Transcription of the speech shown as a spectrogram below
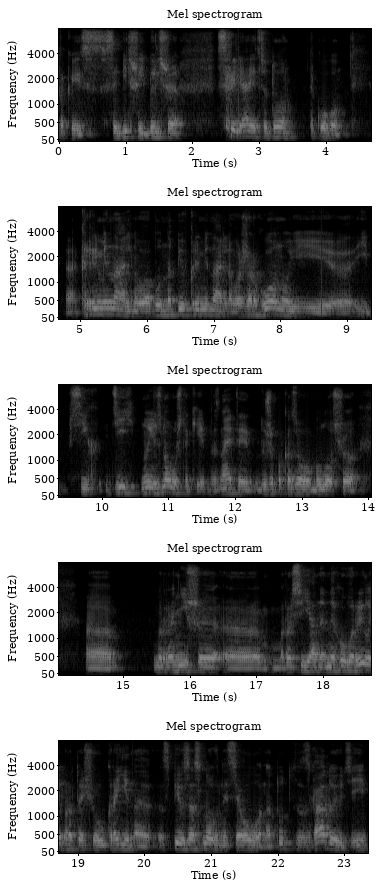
такий все більше і більше схиляється до такого кримінального або напівкримінального жаргону і, і всіх дій. Ну і знову ж таки, знаєте, дуже показово було, що раніше е, росіяни не говорили про те, що Україна співзасновниця ООН, а тут згадують і,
